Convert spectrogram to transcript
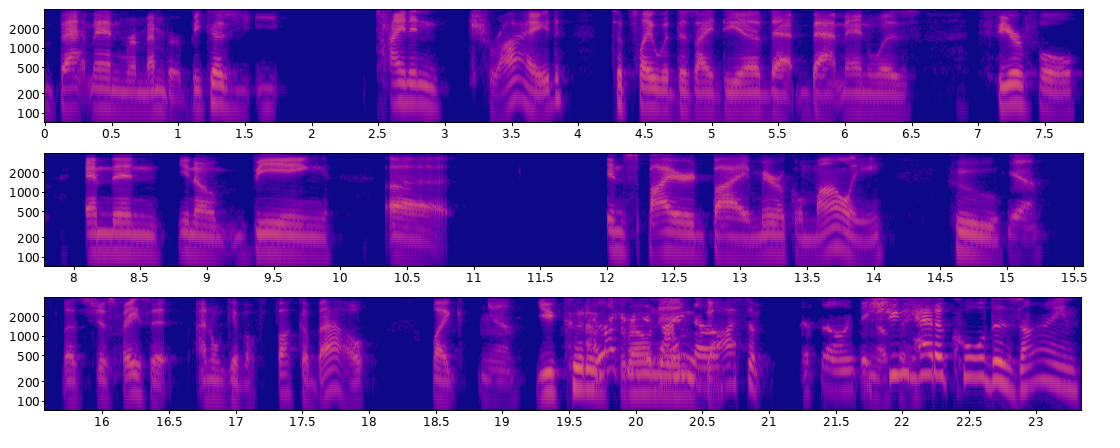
Batman remember because y- Tynion tried to play with this idea that Batman was fearful and then, you know, being uh inspired by Miracle Molly who yeah, let's just face it, I don't give a fuck about. Like yeah. you could have like thrown design, in though. Gotham That's the only thing. She had a cool design,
